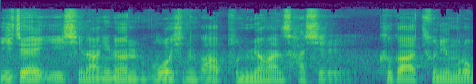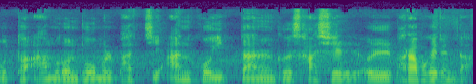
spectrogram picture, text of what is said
이제 이 신앙인은 무엇인가 분명한 사실, 그가 주님으로부터 아무런 도움을 받지 않고 있다는 그 사실을 바라보게 된다.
